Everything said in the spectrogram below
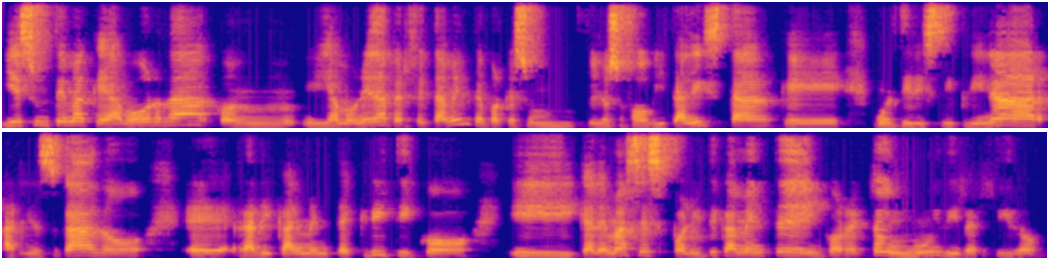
y es un tema que aborda con, y amoneda perfectamente porque es un filósofo vitalista, que, multidisciplinar, arriesgado, eh, radicalmente crítico y que además es políticamente incorrecto y muy divertido.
